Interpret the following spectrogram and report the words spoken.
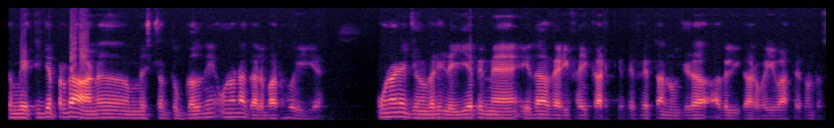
ਕਮੇਟੀ ਦੇ ਪ੍ਰਧਾਨ ਮਿਸਟਰ ਦੁੱਗਲ ਨੇ ਉਹਨਾਂ ਨਾਲ ਗੱਲਬਾਤ ਹੋਈ ਹੈ। ਉਹਨਾਂ ਨੇ ਜ਼ਿੰਮੇਵਾਰੀ ਲਈ ਹੈ ਵੀ ਮੈਂ ਇਹਦਾ ਵੈਰੀਫਾਈ ਕਰਕੇ ਤੇ ਫਿਰ ਤੁਹਾਨੂੰ ਜਿਹੜਾ ਅਗਲੀ ਕਾਰਵਾਈ ਵਾਸਤੇ ਤੁਹਾਨੂੰ ਦੱਸਾਂ।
